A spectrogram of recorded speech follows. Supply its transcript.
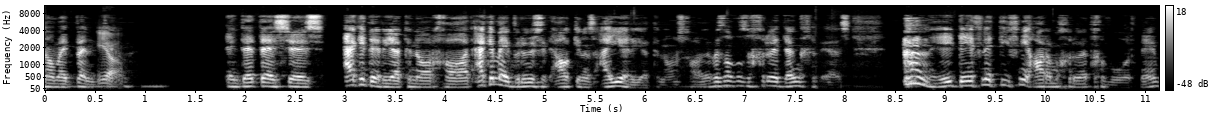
na my punt. Ja. En dit is soos ek het 'n rekenaar gehad. Ek en my broers het elkeen ons eie rekenaars gehad. Dit was nog 'n groot ding gewees. het definitief nie arm groot geword, né?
